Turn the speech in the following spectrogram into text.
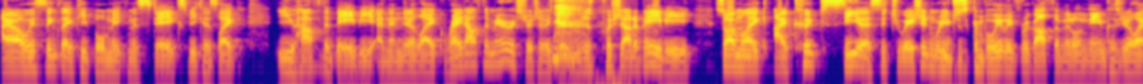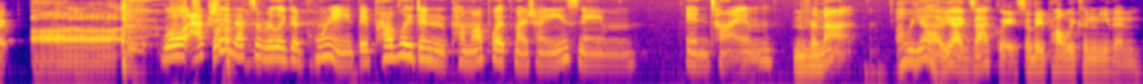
I always think like people make mistakes because like you have the baby and then they're like write out the marriage certificate you just push out a baby so I'm like I could see a situation where you just completely forgot the middle name because you're like uh Well, actually, that's a really good point. They probably didn't come up with my Chinese name in time for Mhm. that. oh yeah yeah exactly so they probably couldn't even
